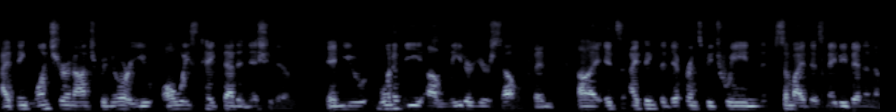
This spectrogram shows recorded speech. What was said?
I think once you're an entrepreneur, you always take that initiative and you want to be a leader yourself. And uh, it's, I think, the difference between somebody that's maybe been in a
